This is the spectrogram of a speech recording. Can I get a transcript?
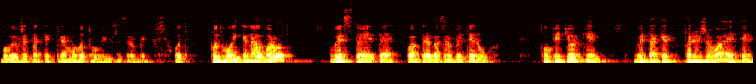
бо ви вже так як прямо готові вже зробити. От по двойки наоборот, ви стоїте, вам треба зробити рух. По п'ятерки ви так як переживаєте,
